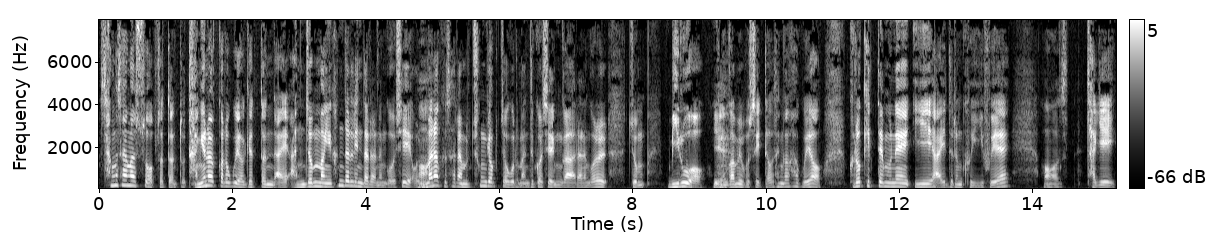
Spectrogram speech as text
상상할 수 없었던 또 당연할 거라고 여겼던 나의 안전망이 흔들린다라는 것이 얼마나 어. 그 사람을 충격적으로 만들 것인가라는 걸 좀 미루어 예. 공감해 볼 수 있다고 생각하고요. 그렇기 때문에 이 아이들은 그 이후에 어 자기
